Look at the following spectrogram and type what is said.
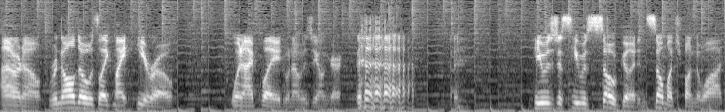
I don't know. Ronaldo was like my hero when I played when I was younger. he was just, he was so good and so much fun to watch.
